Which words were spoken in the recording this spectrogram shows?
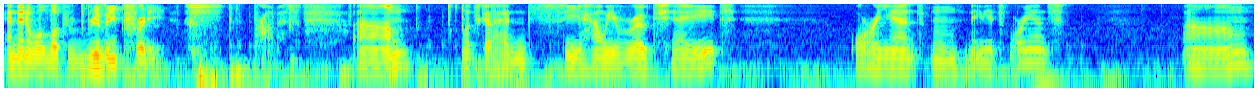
and then it will look really pretty. Promise. Um, let's go ahead and see how we rotate. Orient, mm, maybe it's Orient. Um,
